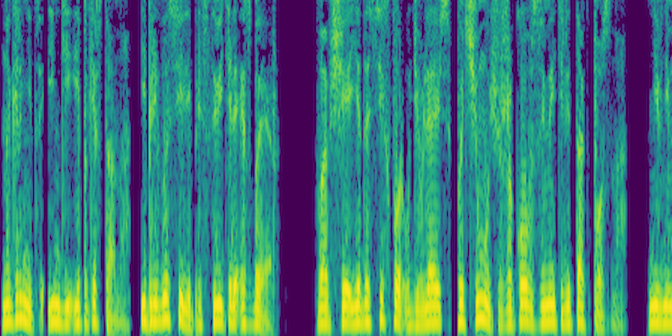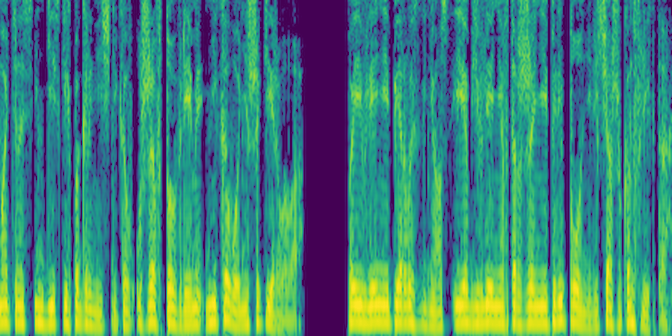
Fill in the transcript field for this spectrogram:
на границе Индии и Пакистана и пригласили представителя СБР. Вообще, я до сих пор удивляюсь, почему чужаков заметили так поздно. Невнимательность индийских пограничников уже в то время никого не шокировала. Появление первых гнезд и объявление вторжения переполнили чашу конфликта,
